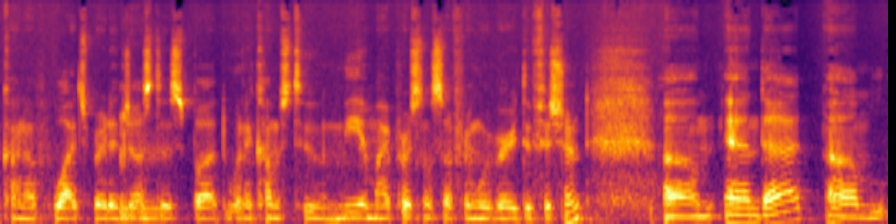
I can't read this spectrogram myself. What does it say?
kind of widespread injustice. But when it comes to me and my personal suffering, we're very deficient, um, and that um,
